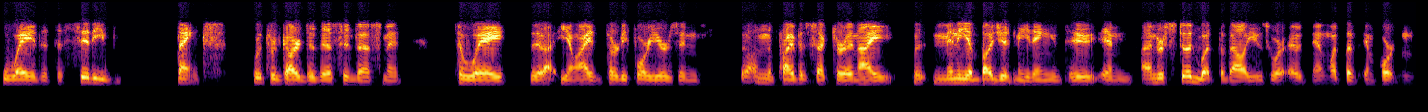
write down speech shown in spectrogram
way that the city thinks with regard to this investment to way that you know I had 34 years in on the private sector and I many a budget meeting to and understood what the values were and what the important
